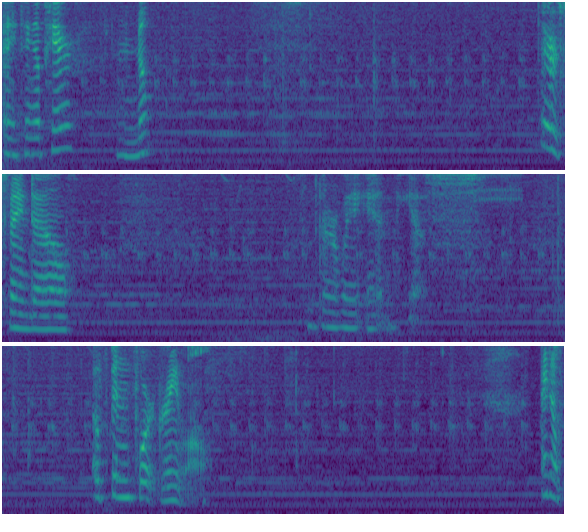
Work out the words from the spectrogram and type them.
Anything up here? Nope. There's Faendal. Isn't there a way in? Yes. Open Fort Greenwall. I don't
